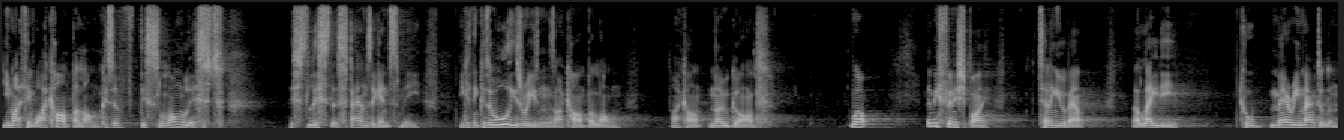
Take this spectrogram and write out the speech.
you might think, well, I can't belong because of this long list this list that stands against me. You can think, because of all these reasons, I can't belong. I can't know God. Well, let me finish by telling you about a lady called Mary Magdalene.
